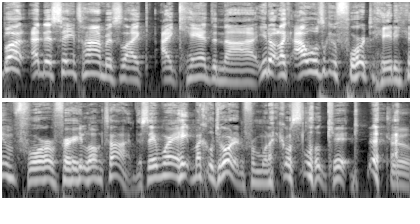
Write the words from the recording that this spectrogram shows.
But at the same time, it's like I can't deny. You know, like I was looking forward to hating him for a very long time. The same way I hate Michael Jordan from when I was a little kid. True.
